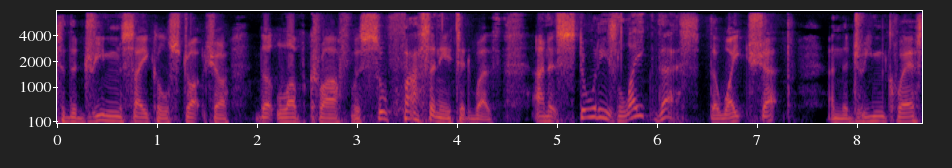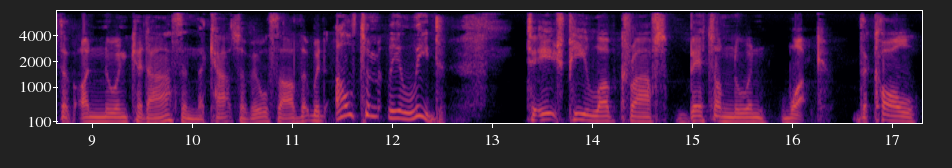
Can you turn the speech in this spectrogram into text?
to the dream cycle structure that Lovecraft was so fascinated with. And it's stories like this, The White Ship, and the dream quest of unknown Kadath and the Cats of Ulthar that would ultimately lead to H.P. Lovecraft's better known work, The Call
